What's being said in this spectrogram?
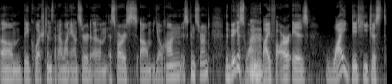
um, big questions that I want answered um, as far as um, Johan is concerned. The biggest one Mhm. by far is why did he just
